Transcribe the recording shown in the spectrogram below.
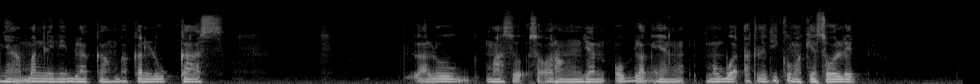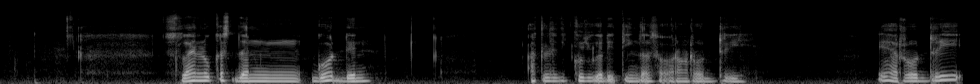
nyaman lini belakang. Bahkan Lukas lalu masuk seorang Jan Oblak yang membuat Atletico makin solid. Selain Lucas dan Godin, Atletico juga ditinggal seorang Rodri. Ya, Rodri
